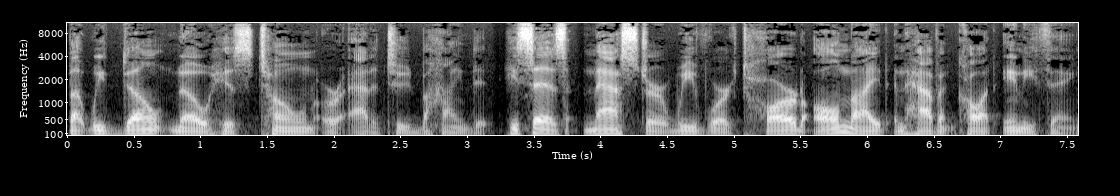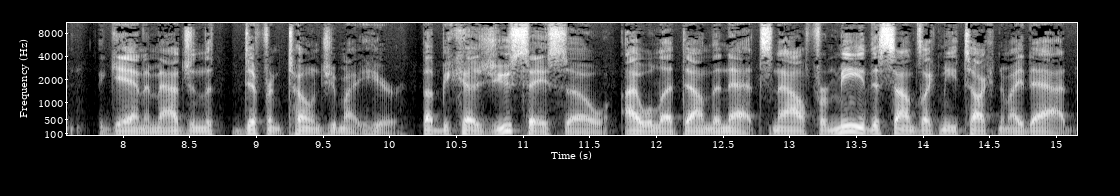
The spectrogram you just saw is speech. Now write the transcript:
but we don't know his tone or attitude behind it. He says, Master, we've worked hard all night and haven't caught anything. Again, imagine the different tones you might hear. But because you say so, I will let down the nets. Now, for me, this sounds like me talking to my dad.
